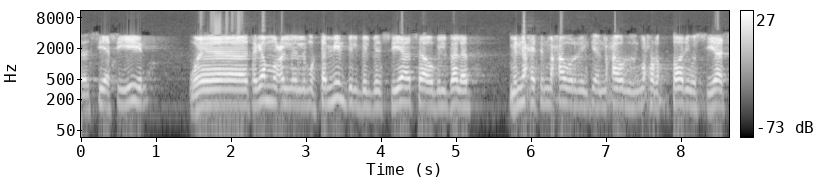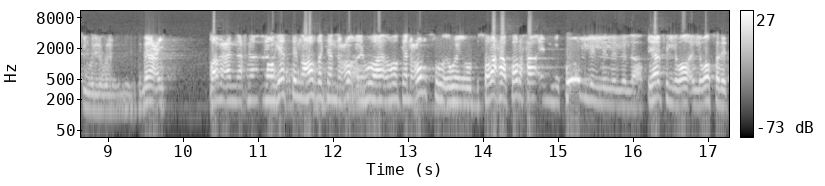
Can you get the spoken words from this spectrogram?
السياسيين وتجمع المهتمين بالسياسة وبالبلد. من ناحية المحاور المحاور المحور الاقتصادي والسياسي والاجتماعي. طبعا إحنا وجدت النهارده كان هو هو كان عرس وبصراحة فرحة إن كل الأطياف اللي اللي وصلت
